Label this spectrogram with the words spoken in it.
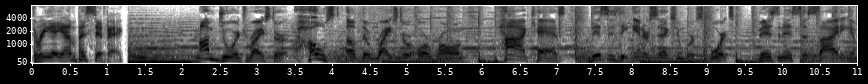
3 a.m. Pacific. I'm George Reister, host of the Reister or Wrong podcast. This is the intersection where sports, business, society, and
